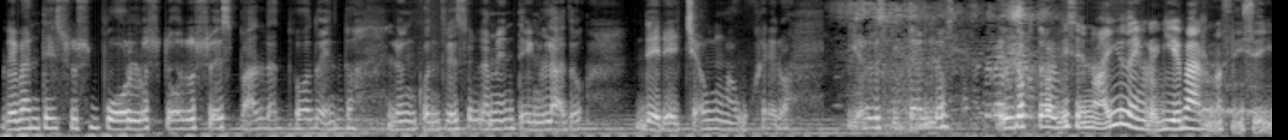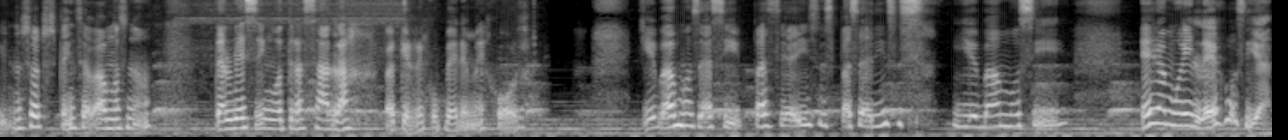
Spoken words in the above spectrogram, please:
Levanté sus bolos, todo su espalda, todo. Entonces, lo encontré solamente en lado derecha, un agujero. Y al hospital el doctor dice, no, ayúdenlo a llevarnos, dice. Nosotros pensábamos, no, tal vez en otra sala para que recupere mejor. Llevamos así, pasadizos, pasadizos, llevamos y era muy lejos ya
